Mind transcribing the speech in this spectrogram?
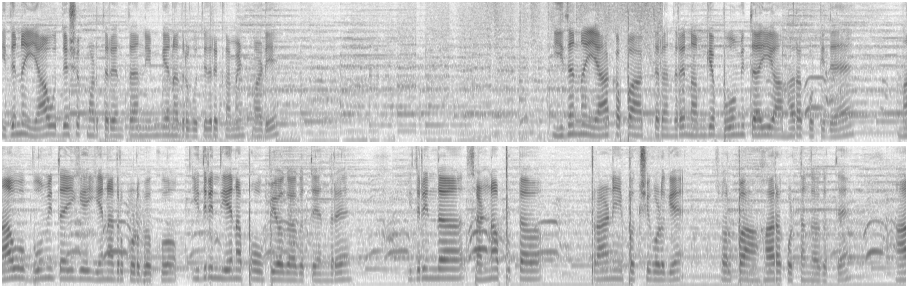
ಇದನ್ನು ಯಾವ ಉದ್ದೇಶಕ್ಕೆ ಮಾಡ್ತಾರೆ ಅಂತ ನಿಮಗೇನಾದರೂ ಗೊತ್ತಿದ್ರೆ ಕಮೆಂಟ್ ಮಾಡಿ. ಇದನ್ನು ಯಾಕಪ್ಪ ಹಾಕ್ತಾರೆ ಅಂದರೆ ನಮಗೆ ಭೂಮಿ ತಾಯಿ ಆಹಾರ ಕೊಟ್ಟಿದೆ. ನಾವು ಭೂಮಿ ತಾಯಿಗೆ ಏನಾದರೂ ಕೊಡಬೇಕು, ಇದರಿಂದ ಏನಪ್ಪ ಉಪಯೋಗ ಆಗುತ್ತೆ ಅಂದರೆ, ಇದರಿಂದ ಸಣ್ಣ ಪುಟ್ಟ ಪ್ರಾಣಿ ಪಕ್ಷಿಗಳಿಗೆ ಸ್ವಲ್ಪ ಆಹಾರ ಕೊಟ್ಟಂಗಾಗುತ್ತೆ ಆ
